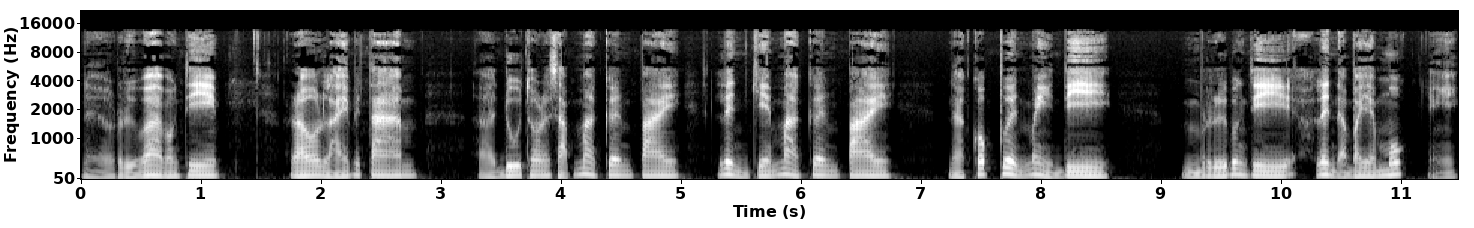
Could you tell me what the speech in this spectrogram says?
เนะหรือว่าบางทีเราไหลไปตามดูโทรศัพท์มากเกินไป เล่นเกมมากเกินไปนะคบเพื่อนไม่ดี หรือบางทีเล่นอบายมุกอย่างนี้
